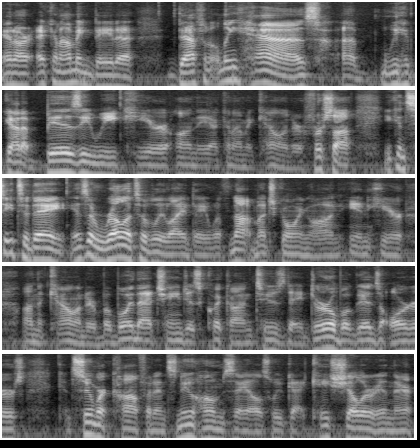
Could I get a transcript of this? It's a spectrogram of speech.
And our economic data definitely has, a, we have got a busy week here on the economic calendar. First off, you can see today is a relatively light day with not much going on in here on the calendar. But boy, that changes quick on Tuesday. Durable goods orders, consumer confidence, new home sales. We've got Case Shiller in there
